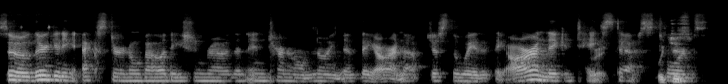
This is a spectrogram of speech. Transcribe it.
so they're getting external validation rather than internal, knowing that they are not just the way that they are, and they can take right. steps which towards. Is,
